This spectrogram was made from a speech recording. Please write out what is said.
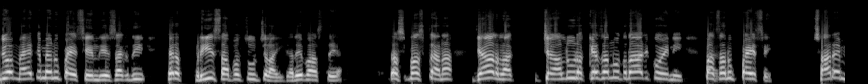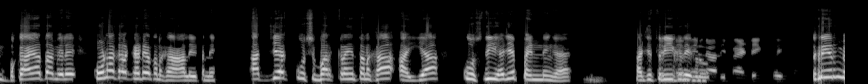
ਵੀ ਉਹ ਮਹਿਕਮੇ ਨੂੰ ਪੈਸੇ ਨਹੀਂ ਦੇ ਸਕਦੀ, ਫਿਰ ਫ੍ਰੀ ਸਫ਼ਰ ਤੂੰ ਚਲਾਈ ਕਰੇ ਵਾਸਤੇ ਆ? ਤਾਂ ਸਪਸ਼ਟ ਆ ਨਾ ਲੱਗ- ਚਾਲੂ ਰੱਖੇ ਸਾਨੂੰ ਇਤਰਾਜ਼ ਕੋਈ ਨਹੀਂ ਪਰ ਸਾਨੂੰ ਪੈਸੇ ਸਾਰੇ ਬਕਾਇਆ ਤਾਂ ਮਿਲੇ ਉਹਨਾਂ ਕਰਕੇ ਸਾਡੇ ਤਨਖਾਹ ਲੇਟ ਨੇ ਅੱਜ ਕੁਝ ਵਰਕਰਾਂ ਦੀ ਤਨਖਾਹ ਆਈ ਆ ਕੁਝ ਦੀ ਹਜੇ ਪੈਂਡਿੰਗ ਹੈ ਅੱਜ ਤਰੀਕ ਦੇਖ ਲਓ। ਹੈ। ਤਕਰੀਬਨ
